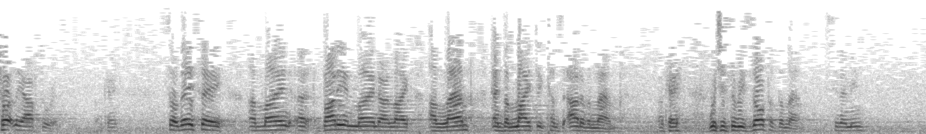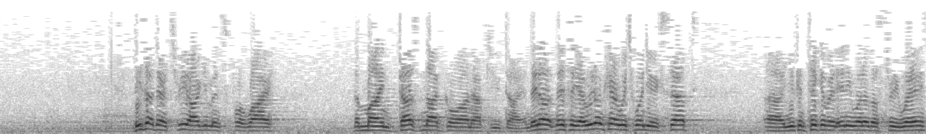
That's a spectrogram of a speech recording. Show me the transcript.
shortly afterwards, okay? So they say a mind, body and mind are like a lamp and the light that comes out of a lamp, okay, which is the result of the lamp. See what I mean? These are their three arguments for why the mind does not go on after you die. And they don't. They say, yeah, we don't care which one you accept. Uh, you can think of it any one of those three ways,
